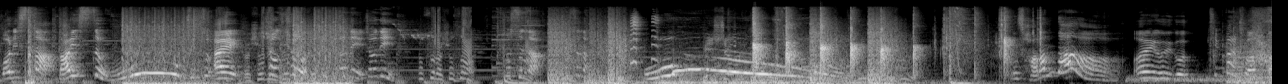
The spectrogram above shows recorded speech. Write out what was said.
머리 쓰나 나이스. 오 주수 아이 야, 쇼쇼 쇼딘, 쇼딘 쇼딘 쇼스나 쇼스나. 쇼스나 쇼스나. 오. 미션. 이거 잘한다. 아 이거 이거 팀발 좋았다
